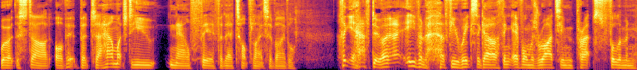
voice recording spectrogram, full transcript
were at the start of it. But uh, how much do you now fear for their top flight survival? I think you have to. Even a few weeks ago, I think everyone was writing perhaps Fulham and,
